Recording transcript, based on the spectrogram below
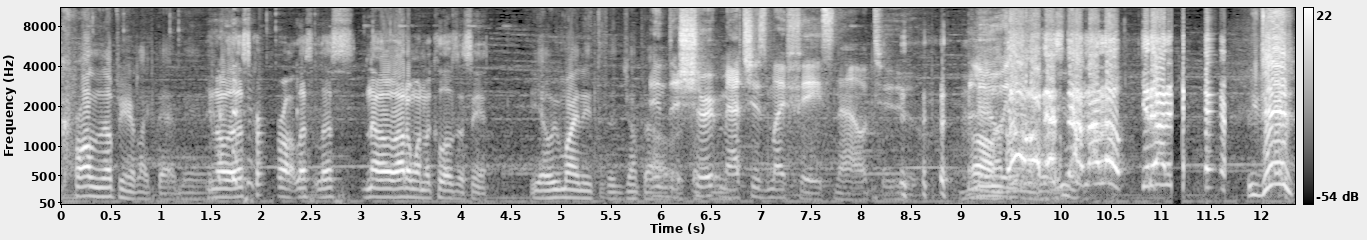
crawling up in here like that, man. You know, let's crawl. Let's let's. No, I don't want to close us in. Yeah, we might need to jump out. And the shirt something. matches my face now too. Blue Oh, and Oh, that's not Lalo. Get out of here. You did?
